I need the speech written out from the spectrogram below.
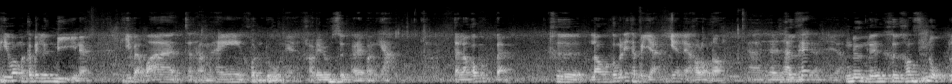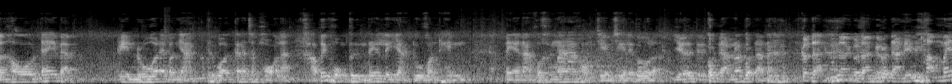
พี่ว่ามันก็เป็นเรื่องดีนะที่แบบว่าจะทำให้คนดูเนี่ยเขาได้รู้สึกอะไรบางอย่าง แต่เราก็แบบคือเราก็ไม่ได้จะไปยัดเยียดอะไรเขาหรอกเนาะๆใช่ใช่ใช่คือแค่หนึ่งเลยคือเขาสนุกแล้วเขาได้แบบ เรียนรู้อะไรบางอย่างถือว่าก็น่าจะพอแล้วครับเฮ้ยผมตื่นเต้นเลยอยากดูคอนเทนต์ในอนาคตข้างหน้าของเจมส์เจเลเบิลละเยอะเลยกดดันนะกดดันนะกดดันกดดันกดดันกดดันนิดนึงทำไม่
